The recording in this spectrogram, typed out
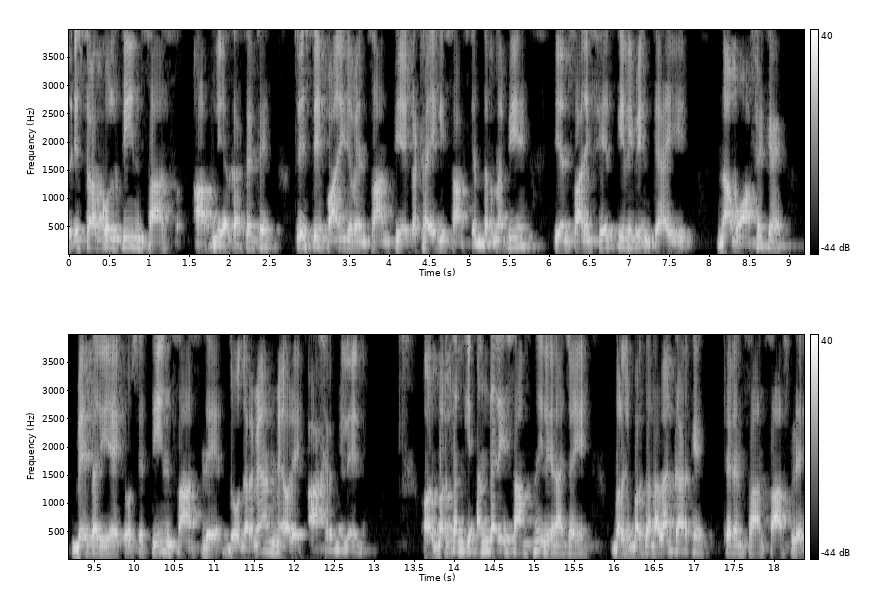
تو اس طرح کل تین سانس آپ لیا کرتے تھے۔ تو اس لیے پانی جب انسان پیے، اکٹھا ایک ہی سانس کے اندر نہ پیے، یہ انسانی صحت کے لیے بھی انتہائی ناموافق ہے۔ بہتر یہ ہے کہ اسے تین سانس لے، دو درمیان میں اور ایک آخر میں لے لے۔ اور برتن کے اندر ہی سانس نہیں لینا چاہیے، بلکہ برتن الگ کر کے پھر انسان سانس لے،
